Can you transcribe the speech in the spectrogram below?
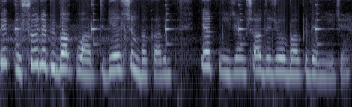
Bekle şöyle bir bak vardı. Gelsin bakalım. Yatmayacağım. Sadece o bug'ı deneyeceğim.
